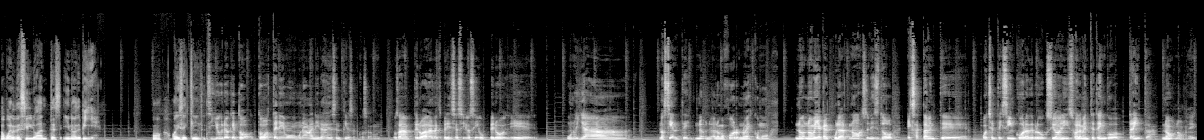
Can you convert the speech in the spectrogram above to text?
para poder decirlo antes y no te pille. Como, que. Sí, yo creo que to- todos tenemos una manera de sentir esas cosas. weón. O sea, te lo va a dar la experiencia sí o sí, pero eh, uno ya lo siente. No- no- a lo mejor no es como. No, no voy a calcular, no, necesito exactamente 85 horas de producción y solamente tengo 30. No, no. eh,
